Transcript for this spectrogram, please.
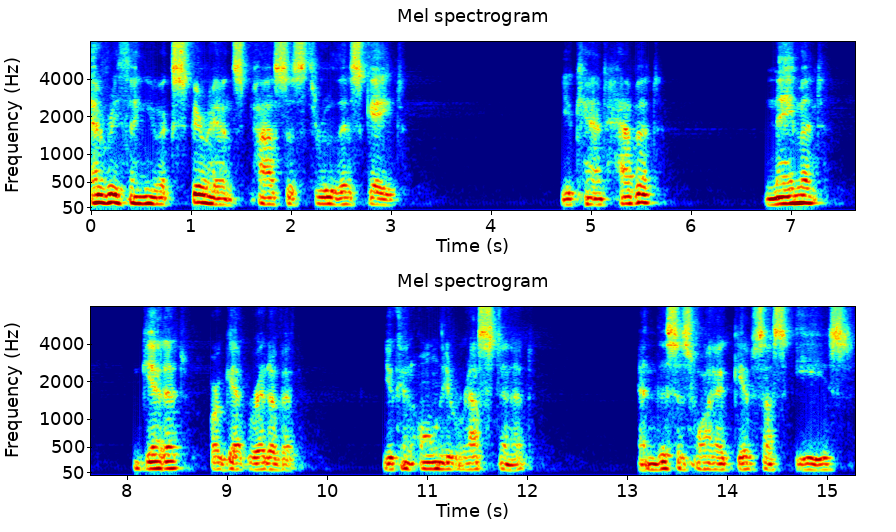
everything you experience passes through this gate. You can't have it, name it, get it, or get rid of it. You can only rest in it. And this is why it gives us ease.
